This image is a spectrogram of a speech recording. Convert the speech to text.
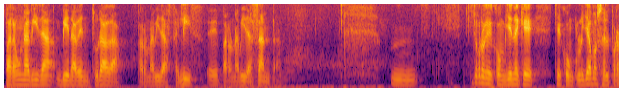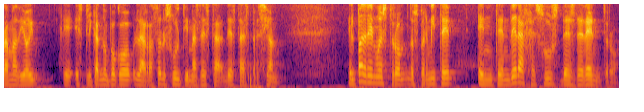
para una vida bienaventurada, para una vida feliz, eh, para una vida santa. Mm, yo creo que conviene que, concluyamos el programa de hoy eh, explicando un poco las razones últimas de esta, expresión. El Padre Nuestro nos permite entender a Jesús desde dentro,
